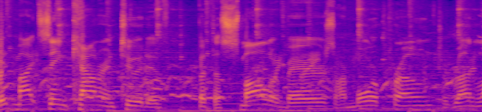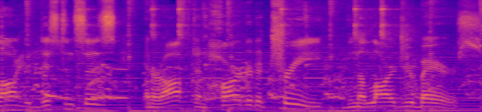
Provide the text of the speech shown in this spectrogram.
It might seem counterintuitive, but the smaller bears are more prone to run longer distances and are often harder to tree than the larger bears.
